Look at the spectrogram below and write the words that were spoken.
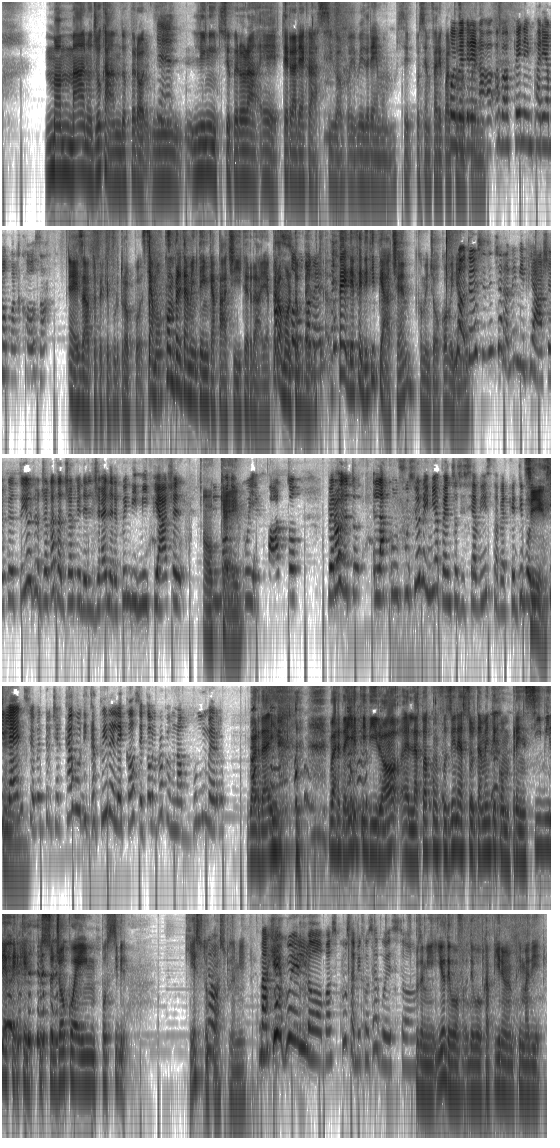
man mano giocando, però Eh. l'inizio per ora è Terraria classico, poi vedremo se possiamo fare Poi qualcosa. vedremo, no. a- appena impariamo qualcosa. Eh, esatto, perché purtroppo siamo completamente incapaci di Terraria, però molto bello. Fede, Fede, ti piace come gioco? Vediamo. No, devo essere sincera, a me mi piace. Io ho giocato a giochi del genere, quindi mi piace il modo in cui è fatto. Però ho detto, la confusione mia penso si sia vista perché tipo Sì, il sì. silenzio mentre cercavo di capire le cose come proprio una boomer. Guarda io, guarda, io ti dirò, eh, la tua confusione è assolutamente comprensibile perché questo gioco è impossibile. Chi è sto No. qua, scusami? Ma che è quello? Ma scusami, cos'è questo? Scusami, io devo, devo capire prima di...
